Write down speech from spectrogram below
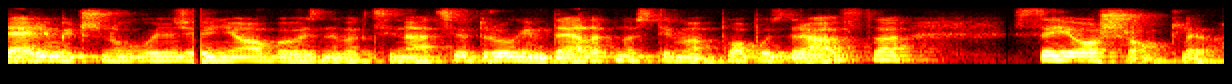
delimično uvođenje obavezne vakcinacije u drugim delatnostima poput zdravstva se još okleva.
